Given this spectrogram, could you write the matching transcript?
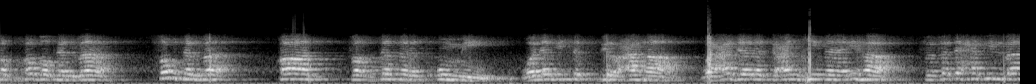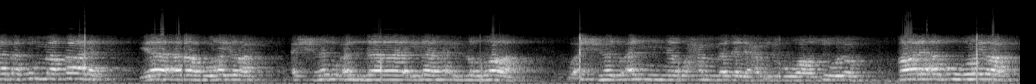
خضخضة الماء صوت الماء. قال فاغتسلت أمي ولبست درعها وعجلت عن خمارها ففتحت الباب ثم قالت يا أبا هريرة أشهد أن لا إله إلا الله وأشهد أن محمدا عبده ورسوله. قال أبو هريرة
